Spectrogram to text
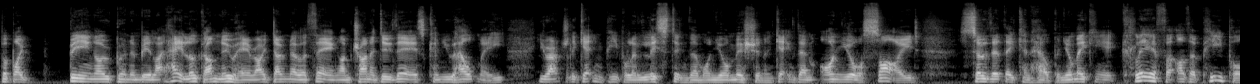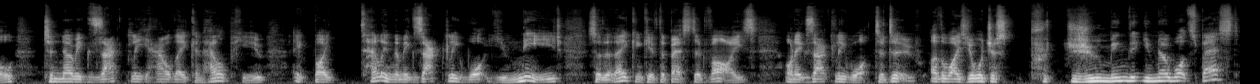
But by being open and being like hey look i'm new here. I don't know a thing. I'm trying to do this. Can you help me? You're actually getting people enlisting them on your mission and getting them on your side so that they can help. And you're making it clear for other people to know exactly how they can help you eh, by telling them exactly what you need so that they can give the best advice on exactly what to do. Otherwise, you're just presuming that you know what's best,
